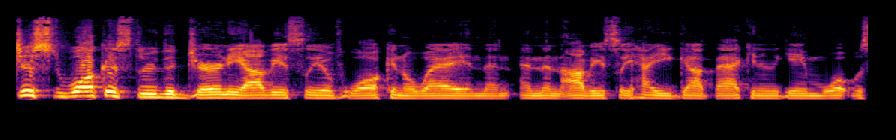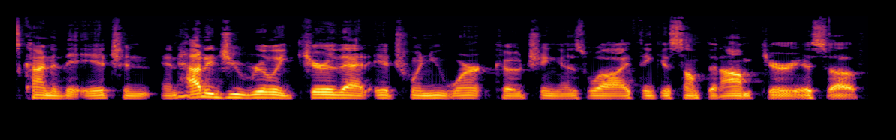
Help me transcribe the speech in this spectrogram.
Just walk us through the journey, obviously, of walking away, and then and then obviously how you got back into the game. What was kind of the itch, and and how did you really cure that itch when you weren't coaching as well? I think is something I'm curious of.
